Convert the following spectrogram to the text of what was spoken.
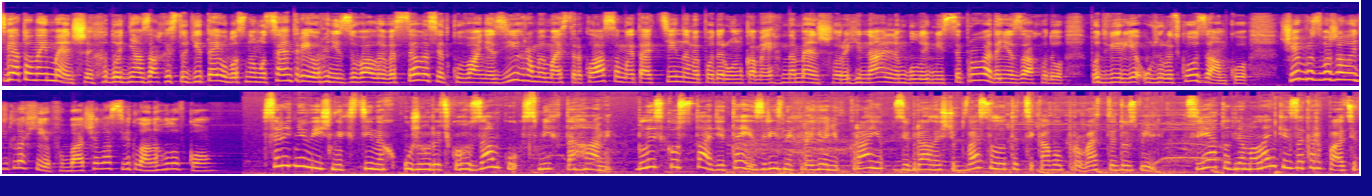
Свято найменших до Дня захисту дітей в обласному центрі організували веселе святкування з іграми, майстер-класами та цінними подарунками. Не менш оригінальним було й місце проведення заходу – подвір'я Ужгородського замку. Чим розважали дітлахів, бачила Світлана Головко. В середньовічних стінах Ужгородського замку сміх та гамір. Близько ста дітей з різних районів краю зібрали, щоб весело та цікаво провести дозвілля. Свято для маленьких закарпатців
